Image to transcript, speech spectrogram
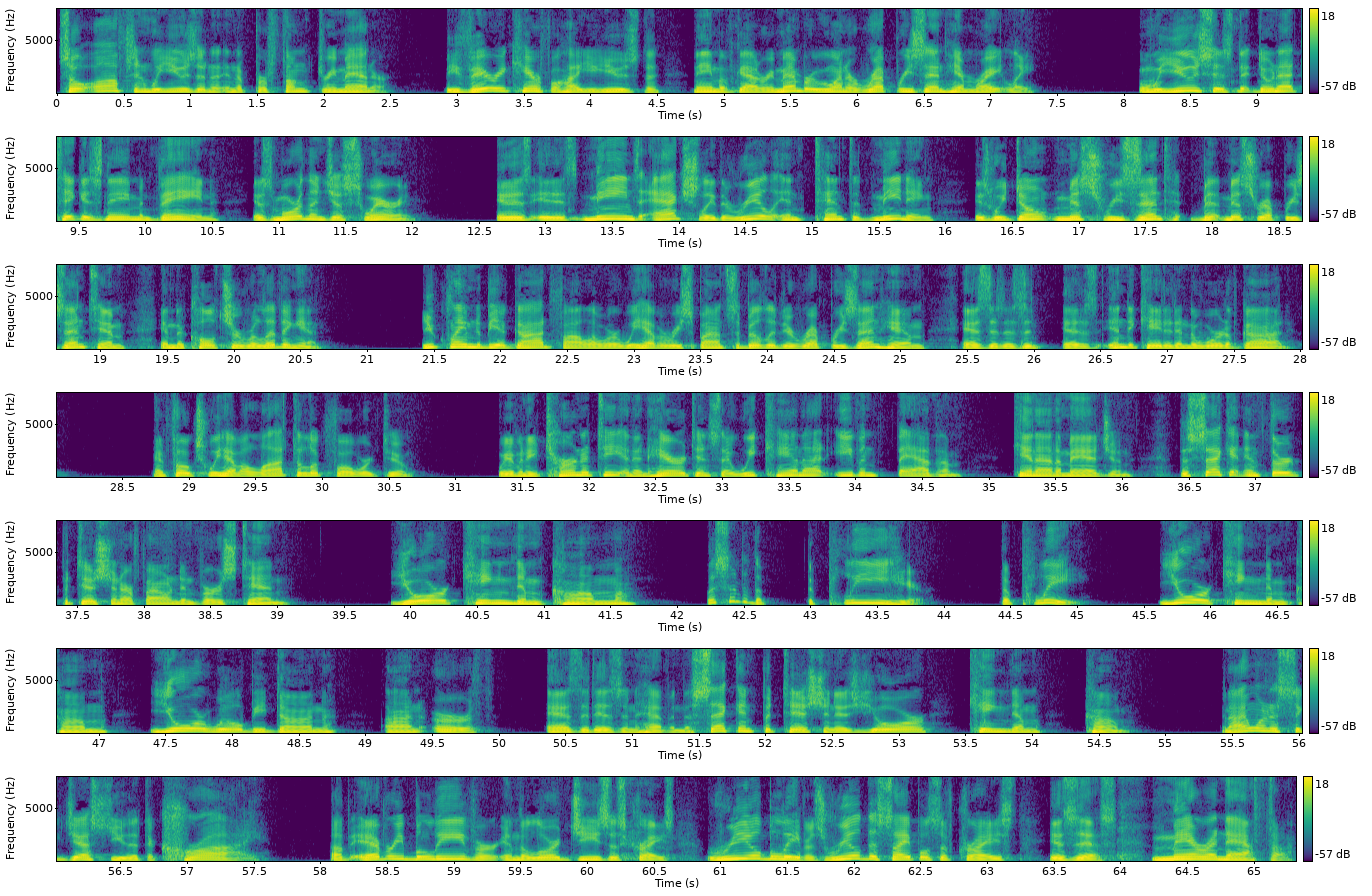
So often we use it in a perfunctory manner. Be very careful how you use the name of God. Remember, we want to represent him rightly. When we use his, do not take his name in vain, is more than just swearing. It is, it is means actually the real intended meaning is we don't misrepresent him in the culture we're living in. You claim to be a God follower, we have a responsibility to represent him as it is as indicated in the Word of God. And folks, we have a lot to look forward to. We have an eternity, an inheritance that we cannot even fathom, cannot imagine. The second and third petition are found in verse 10. Your kingdom come. Listen to the, the plea here. The plea. Your kingdom come, your will be done on earth as it is in heaven. The second petition is, Your kingdom come. And I want to suggest to you that the cry of every believer in the Lord Jesus Christ, real believers, real disciples of Christ, is this Maranatha.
